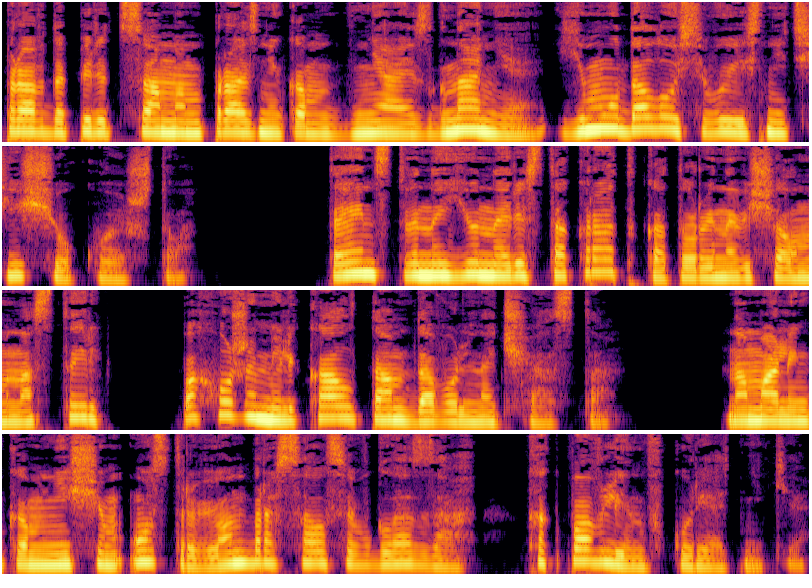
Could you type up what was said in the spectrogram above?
Правда, перед самым праздником Дня изгнания ему удалось выяснить еще кое-что. Таинственный юный аристократ, который навещал монастырь, похоже, мелькал там довольно часто. На маленьком нищем острове он бросался в глаза, как павлин в курятнике.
